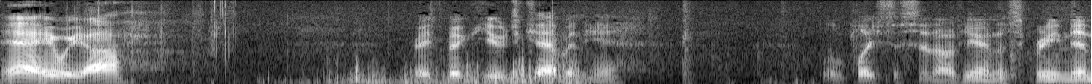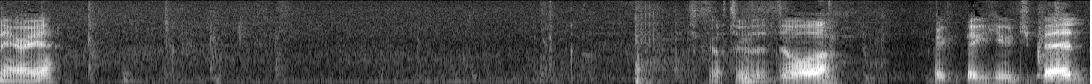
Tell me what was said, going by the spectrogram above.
Yeah, here we are. Great big huge cabin here. Little place to sit out here in the screened in area. Let's go through the door. Great big huge bed.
